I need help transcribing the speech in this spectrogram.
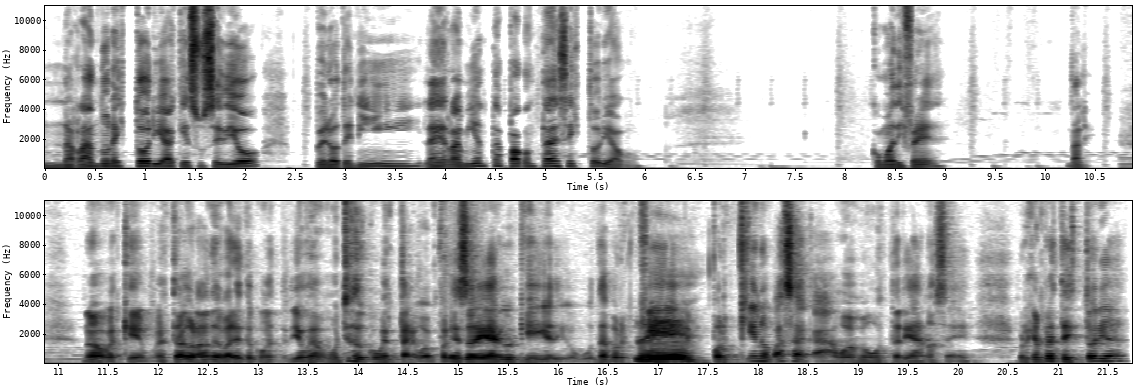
narrando una historia que sucedió, pero tení las herramientas para contar esa historia, po. Como diferente. Dale. No, es que me estoy acordando de varios documentales. Yo veo muchos documentales, weón. Por eso es algo que yo digo, puta, ¿por No qué, ¿por qué no pasa acá, weón? Me gustaría, no sé. Por ejemplo, esta historia,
